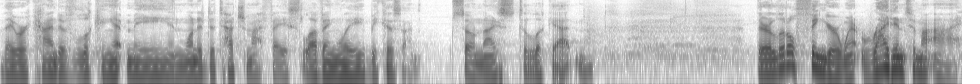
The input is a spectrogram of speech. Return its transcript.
they were kind of looking at me and wanted to touch my face lovingly because I'm so nice to look at. Their little finger went right into my eye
